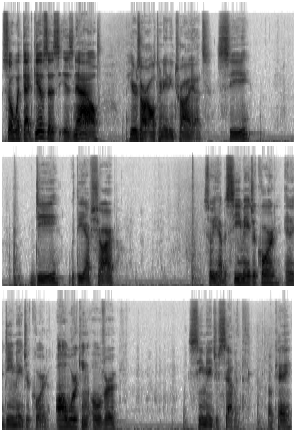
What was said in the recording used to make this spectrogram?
So what that gives us is now, here's our alternating triads. C, D with the F sharp. So you have a C major chord and a D major chord, all working over C major 7th. Okay?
